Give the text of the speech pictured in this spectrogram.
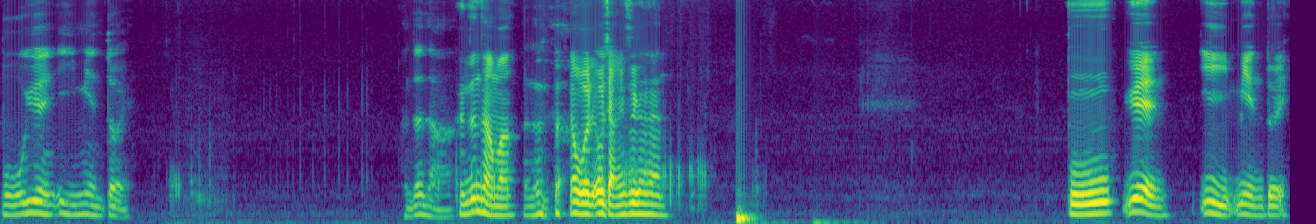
不愿意面对，很正常啊，很正常吗？很正常。那我我讲一次看看。不愿意面对，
